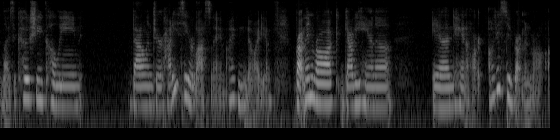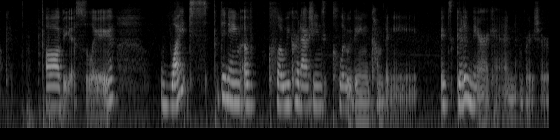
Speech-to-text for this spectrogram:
Liza Koshy, Colleen Ballinger. How do you say her last name? I have no idea. Bretman Rock, Gabby Hanna, and Hannah Hart. Obviously, Bretman Rock. Obviously. What's the name of Khloe Kardashian's clothing company? It's Good American, I'm pretty sure.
